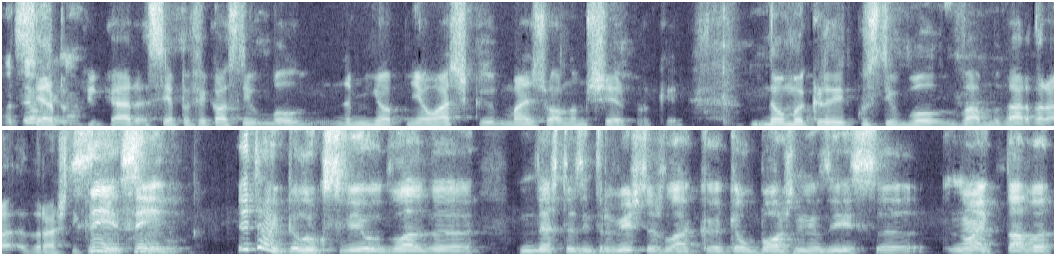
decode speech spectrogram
até Se, ao final. para ficar, se é para ficar o Steve Bull, na minha opinião, acho que mais vale não mexer, porque não me acredito que o Steve Bull vá mudar dra- Sim, drasticamente. sim. Então, e pelo que se viu de lá da- destas entrevistas lá que aquele bósnio disse, não é que estava,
